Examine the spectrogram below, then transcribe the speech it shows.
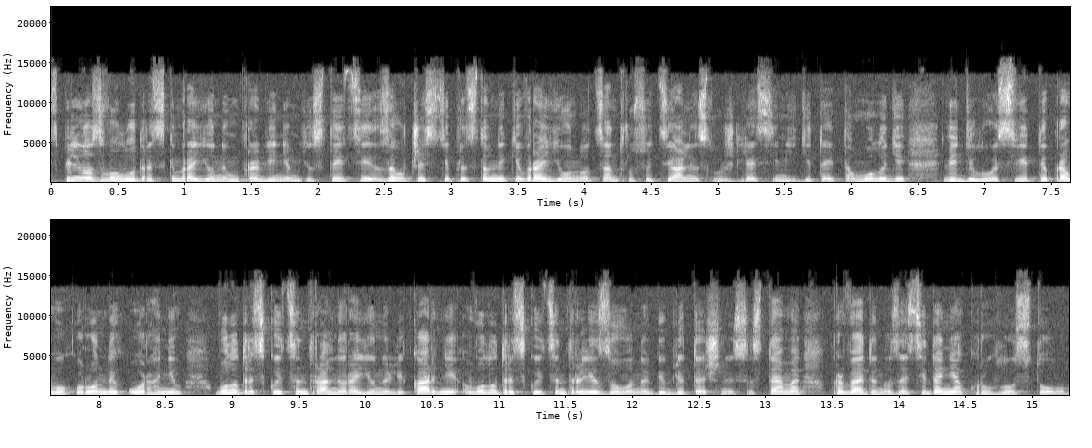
спільно з Володарським районним управлінням юстиції за участі представників районного центру соціальних служб для сім'ї, дітей та молоді, відділу освіти, правоохоронних органів, Володарської центральної районної лікарні, Володарської централізованої бібліотечної системи проведено засідання круглого столу.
